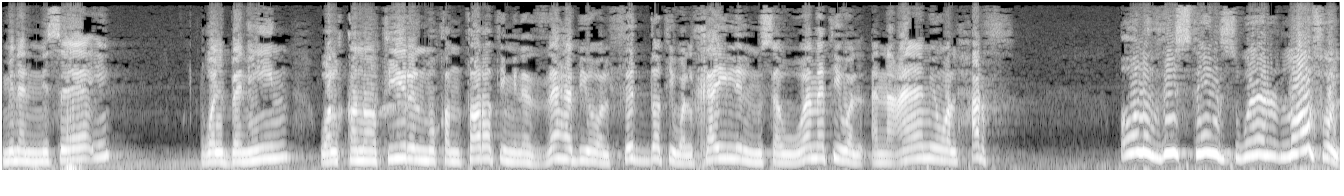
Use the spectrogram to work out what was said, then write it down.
من النساء والبنين والقناطير المقنطرة من الذهب والفضة والخيل المسومة والأنعام والحرث. All of these things were lawful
